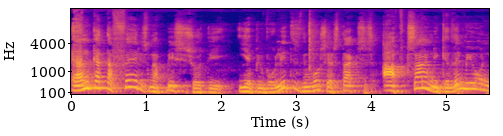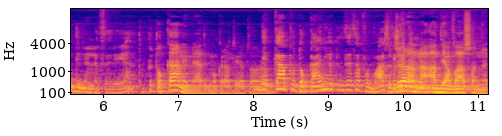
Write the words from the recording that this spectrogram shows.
Εάν καταφέρεις να πείσεις ότι η επιβολή της δημόσιας τάξης αυξάνει και δεν μειώνει την ελευθερία, Το οποίο το κάνει η Νέα Δημοκρατία τώρα. δεν κάπου το κάνει ότι δεν θα φοβάστε. Δεν ξέρω αν, αν διαβάσανε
